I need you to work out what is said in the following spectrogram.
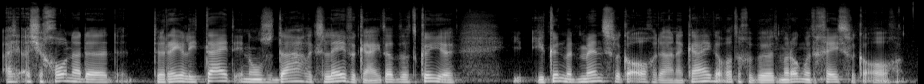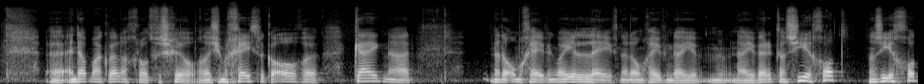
als, als je gewoon naar de, de, realiteit in ons dagelijks leven kijkt, dat, dat kun je, je kunt met menselijke ogen daar naar kijken wat er gebeurt, maar ook met geestelijke ogen. Uh, en dat maakt wel een groot verschil. Want als je met geestelijke ogen kijkt naar, naar de omgeving waar je leeft, naar de omgeving waar je, naar je werkt, dan zie je God dan zie je God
